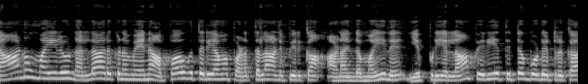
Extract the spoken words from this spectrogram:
நானும் மயிலும் நல்லா இருக்கணுமேனு அப்பாவுக்கு தெரியாமல் பணத்தெல்லாம் அனுப்பியிருக்கான். ஆனால் இந்த மயில் எப்படியெல்லாம் பெரிய திட்டம் போட்டுட்ருக்கா?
